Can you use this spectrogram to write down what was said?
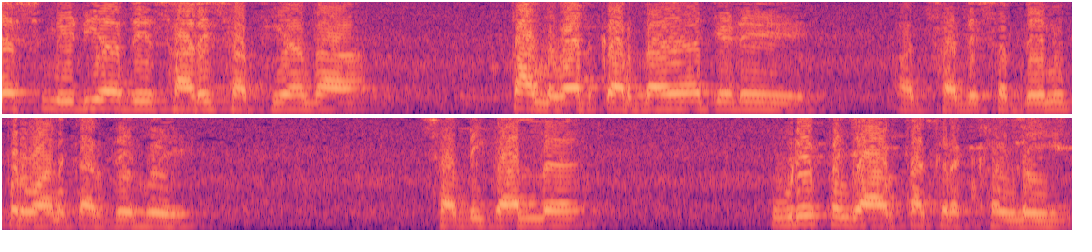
ਪ੍ਰੈਸ ਮੀਡੀਆ ਦੇ ਸਾਰੇ ਸਾਥੀਆਂ ਦਾ ਧੰਨਵਾਦ ਕਰਦਾ ਆ ਜਿਹੜੇ ਅੱਜ ਸਾਡੇ ਸੱਦੇ ਨੂੰ ਪ੍ਰਵਾਨ ਕਰਦੇ ਹੋਏ ਸਾਡੀ ਗੱਲ ਪੂਰੇ ਪੰਜਾਬ ਤੱਕ ਰੱਖਣ ਲਈ,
